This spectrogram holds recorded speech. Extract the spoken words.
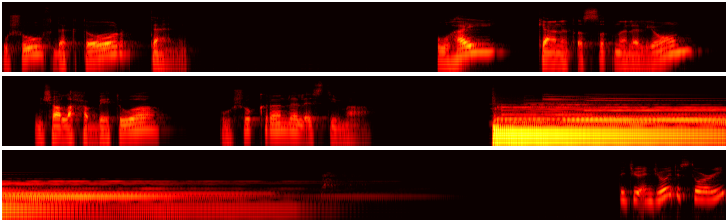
وشوف دكتور تاني. وهي كانت قصتنا لليوم. إن شاء الله حبيتوها وشكرا للاستماع. Did you enjoy the story?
